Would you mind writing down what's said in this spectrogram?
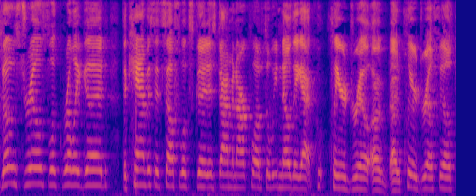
Those drills look really good. The canvas itself looks good. It's Diamond Art Club, so we know they got clear drill or uh, clear drill field.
